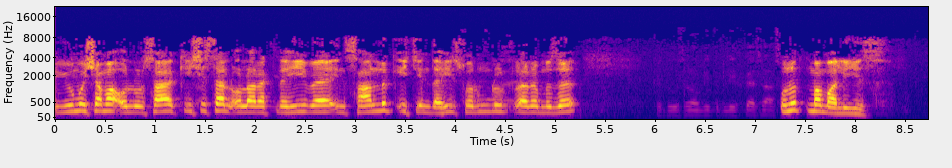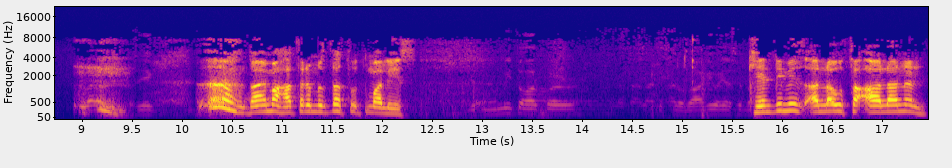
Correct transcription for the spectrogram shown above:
yumuşama olursa kişisel olarak dahi ve insanlık için dahi sorumluluklarımızı unutmamalıyız. daima hatırımızda tutmalıyız. Kendimiz Allahu Teala'nın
